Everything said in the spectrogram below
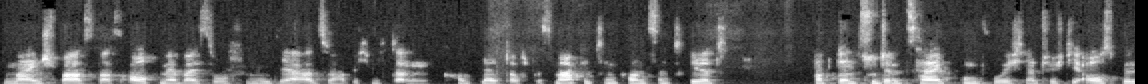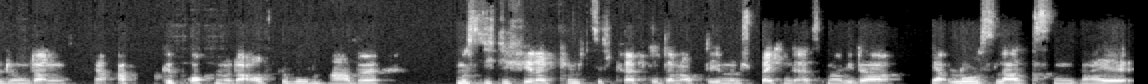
Mein Spaß war es auch mehr bei Social Media, also habe ich mich dann komplett auf das Marketing konzentriert. Habe dann zu dem Zeitpunkt, wo ich natürlich die Ausbildung dann ja, abgebrochen oder aufgehoben habe, musste ich die 450 Kräfte dann auch dementsprechend erstmal wieder ja, loslassen, weil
